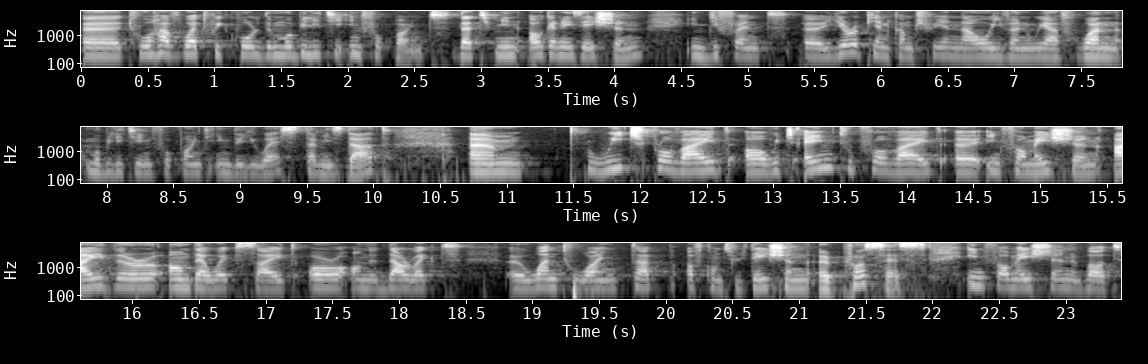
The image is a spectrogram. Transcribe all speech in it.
uh, to have what we call the mobility info point. That means organization in different uh, European countries, and now even we have one mobility info point in the US, Tamizdat. Um, which provide or which aim to provide uh, information either on their website or on a direct one-to-one -one type of consultation process, information about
